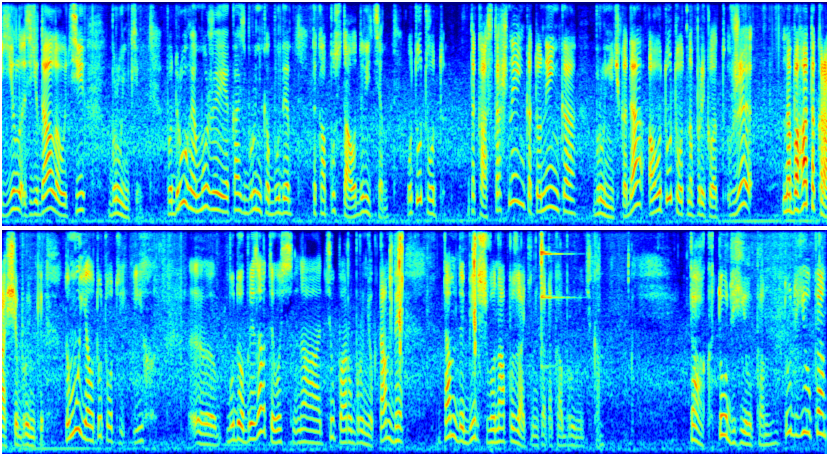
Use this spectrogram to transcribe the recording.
їла, з'їдала оці бруньки. По-друге, може, якась брунька буде така пуста. От дивіться, отут от така страшненька, тоненька брунічка, да? а отут, от, наприклад, вже набагато краще бруньки. Тому я отут от їх е, буду обрізати ось на цю пару бруньок, там, де, там, де більш вона позатінька така брунічка. Так, тут гілка. Тут гілка,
